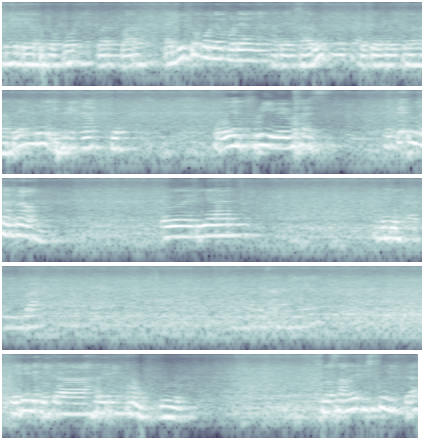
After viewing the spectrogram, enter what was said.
ini ketika berkebun ya bareng-bareng. Kayak gitu model-modelnya. Ada yang sarung ada yang pakai celana pendek ini pokoknya free bebas. Mereka tuh nanam. Kemudian ini juga tiba. Ini ketika hari minggu dulu suasananya di situ indah.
